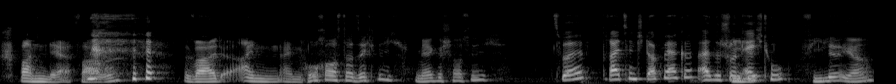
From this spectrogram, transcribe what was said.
spannende Erfahrung. es war halt ein, ein Hochhaus tatsächlich, mehrgeschossig. 12, 13 Stockwerke, also schon viele, echt hoch. Viele, ja.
